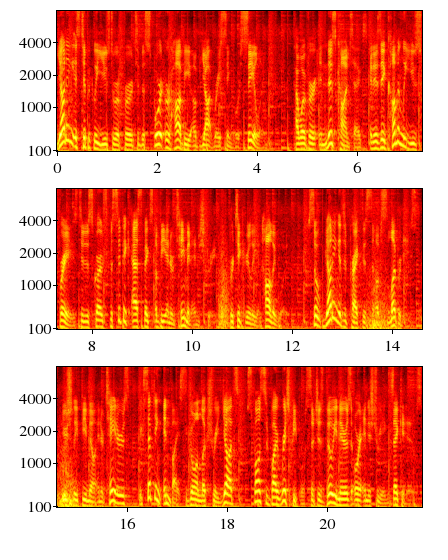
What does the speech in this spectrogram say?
Yachting is typically used to refer to the sport or hobby of yacht racing or sailing. However, in this context, it is a commonly used phrase to describe specific aspects of the entertainment industry, particularly in Hollywood. So, yachting is a practice of celebrities, usually female entertainers, accepting invites to go on luxury yachts sponsored by rich people such as billionaires or industry executives.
